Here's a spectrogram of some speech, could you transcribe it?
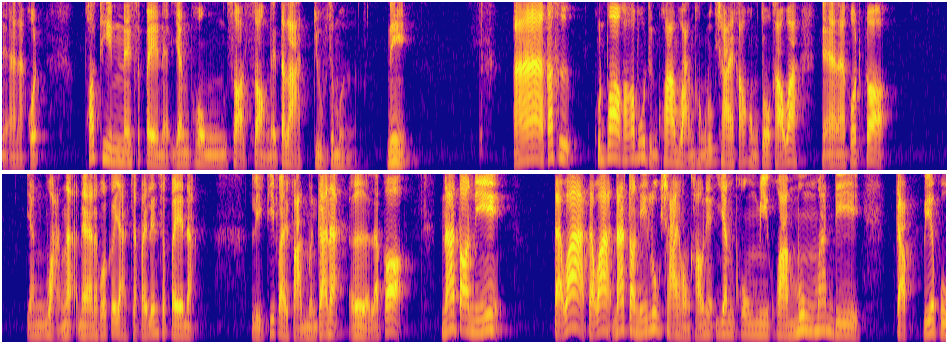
ในอนาคต เพราะทีมในสเปนเนี่ยยังคงสอดส่องในตลาดอยู่เสมอ นี่ อ่าก็คือคุณพ่อเขาก็พูดถึงความหวังของลูกชายเขาของตัวเขาว่า ในอนาคตก็ยังหวังอะ่ะในอนาคตก็อยากจะไปเล่นสเปนอะ่ะหลีกที่ใฝ่ฝันเหมือนกันอะ่ะเออแล้วก็ณตอนนี้แต่ว่าแต่ว่าณตอนนี้ลูกชายของเขาเนี่ยยังคงมีความมุ่งมั่นดีกับลิเวอร์พู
